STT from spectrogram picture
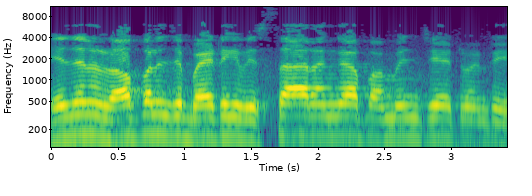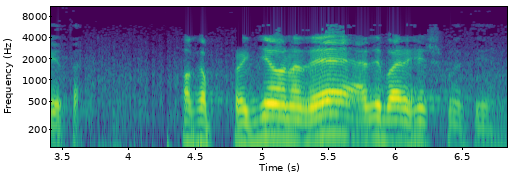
ఏదైనా లోపల నుంచి బయటికి విస్తారంగా పంపించేటువంటి ఒక ప్రజ్ఞ ఉన్నదే అది బహిష్మతి అని.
